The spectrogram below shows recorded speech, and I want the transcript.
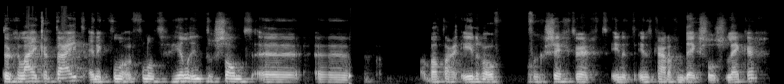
tegelijkertijd, en ik vond, vond het heel interessant uh, uh, wat daar eerder over gezegd werd in het, in het kader van Deksels Lekker.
